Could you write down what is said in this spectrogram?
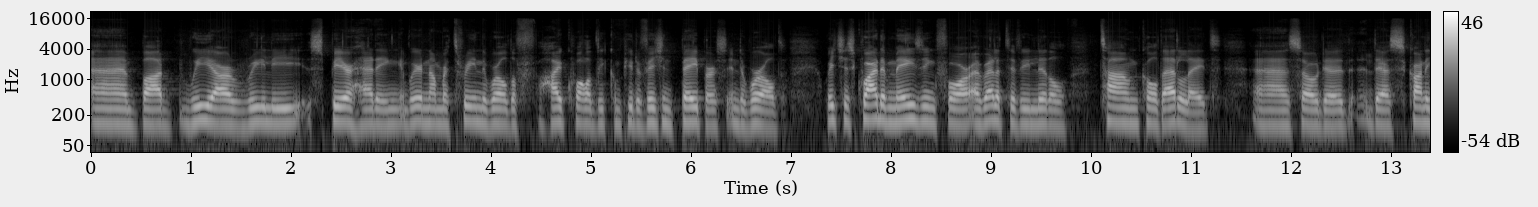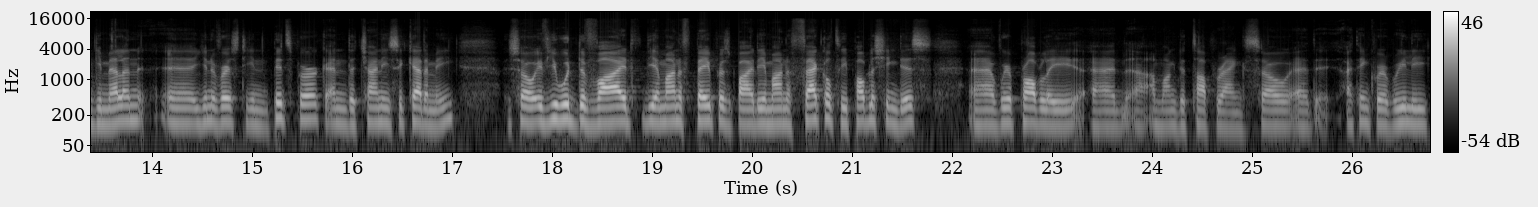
Uh, but we are really spearheading, we're number three in the world of high quality computer vision papers in the world, which is quite amazing for a relatively little town called Adelaide. Uh, so the, there's Carnegie Mellon uh, University in Pittsburgh and the Chinese Academy. So if you would divide the amount of papers by the amount of faculty publishing this, uh, we're probably uh, among the top ranks. So uh, I think we're really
